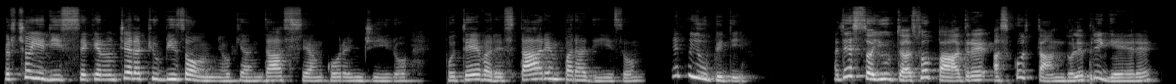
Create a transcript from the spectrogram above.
Perciò gli disse che non c'era più bisogno che andasse ancora in giro, poteva restare in paradiso. E lui ubbidì. Adesso aiuta suo padre ascoltando le preghiere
